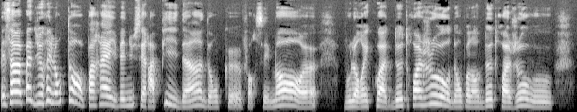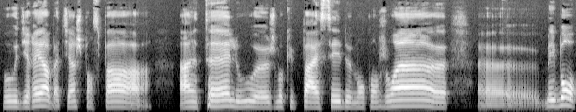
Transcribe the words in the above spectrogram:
mais ça va pas durer longtemps, pareil, Vénus est rapide, hein, donc euh, forcément vous l'aurez quoi, 2-3 jours, donc pendant 2-3 jours vous, vous, direz ah bah tiens je pense pas à, un tel ou je m'occupe pas assez de mon conjoint, mais bon,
